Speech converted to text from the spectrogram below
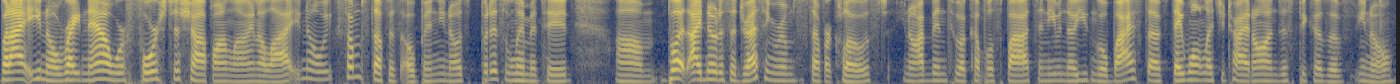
but I, you know, right now we're forced to shop online a lot. You know, some stuff is open, you know, it's but it's limited. Um, but I notice the dressing rooms and stuff are closed. You know, I've been to a couple spots, and even though you can go buy stuff, they won't let you try it on just because of you know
